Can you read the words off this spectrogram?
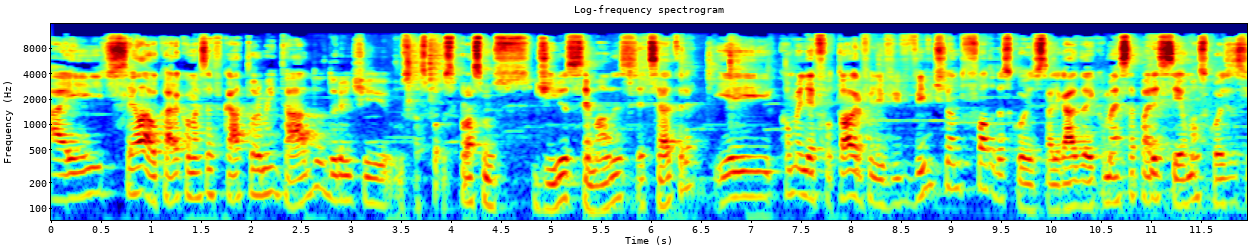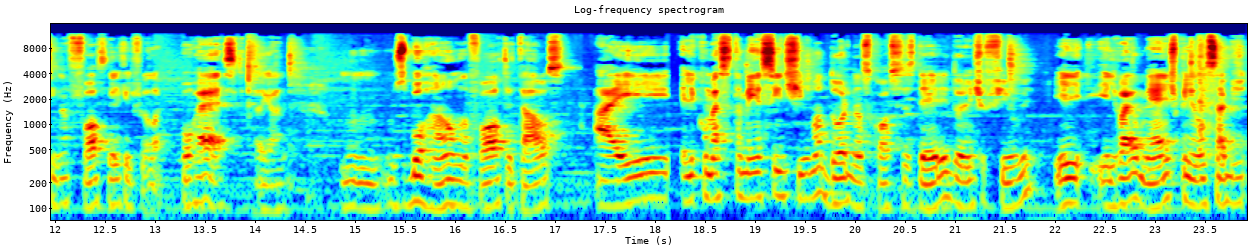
Aí, sei lá, o cara começa a ficar atormentado durante os, os- os próximos dias, semanas, etc. E como ele é fotógrafo, ele vive, vive tirando foto das coisas, tá ligado? Aí começa a aparecer umas coisas assim na foto dele que ele fala, porra é essa, tá ligado? Um- uns borrão na foto e tal. Aí ele começa também a sentir uma dor nas costas dele durante o filme. E ele, vai ao médico, ele não sabe,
